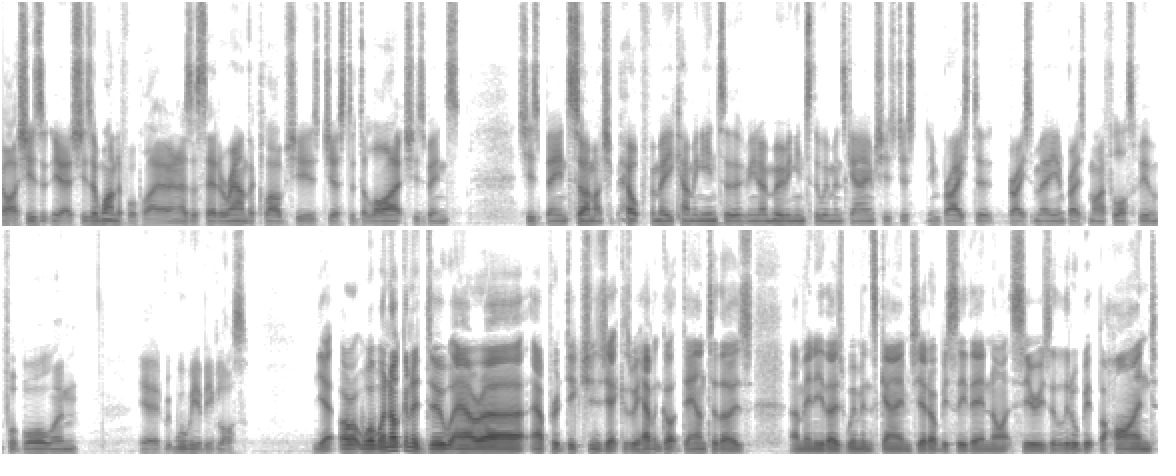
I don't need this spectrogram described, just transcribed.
Oh, she's yeah, she's a wonderful player, and as I said, around the club, she is just a delight. She's been she's been so much help for me coming into you know moving into the women's game. She's just embraced it, embraced me, embraced my philosophy of football, and yeah, it will be a big loss. Yeah. All right. Well, we're not going to do our uh, our predictions yet because we haven't got down to those uh, many of those women's games yet. Obviously, their night series a little bit behind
